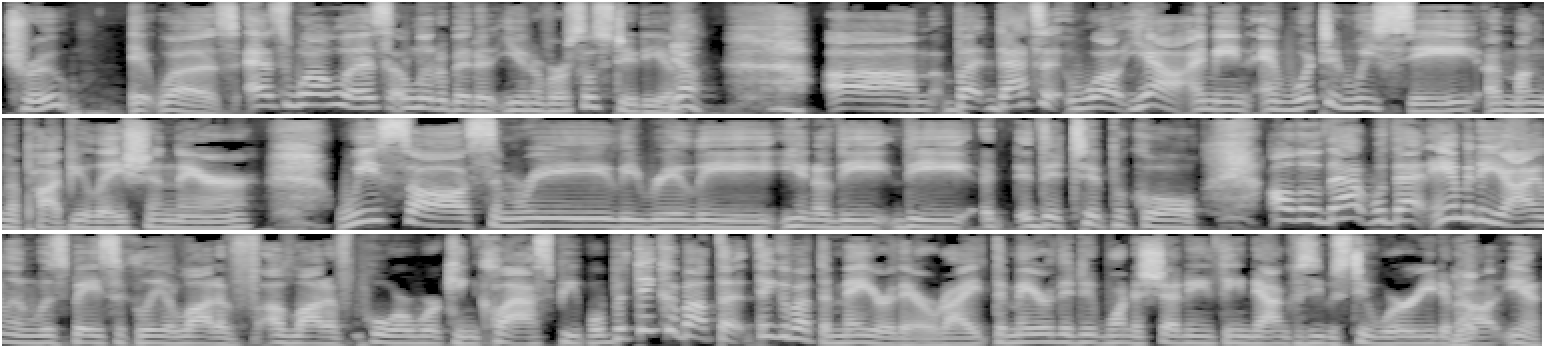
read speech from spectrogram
True, it was, as well as a little bit at Universal Studios. Yeah. Um, but that's it. Well, yeah. I mean, and what did we see among the population there? We saw some really, really, you know, the the the typical. Although that that Amity Island was basically a lot of a lot of poor working class people. But think about the think about the mayor there, right? The mayor that didn't want to shut anything down because he was too worried about, you know.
